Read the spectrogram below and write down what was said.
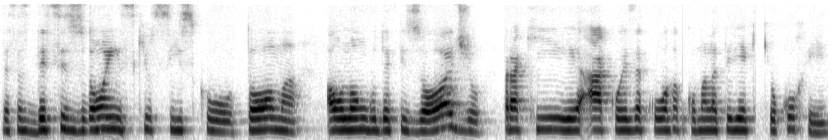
dessas decisões que o Cisco toma ao longo do episódio para que a coisa corra como ela teria que ocorrer.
